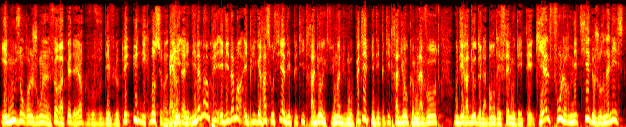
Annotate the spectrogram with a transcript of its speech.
et nous ont rejoint... Il faut rappeler d'ailleurs que vous vous développez uniquement sur ben, Internet. évidemment, puis, évidemment, et puis grâce aussi à des petites radios, excusez-moi du mot petite, mais des petites radios comme la vôtre, ou des radios de la bande FM, ou des, qui elles font leur métier de journaliste.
